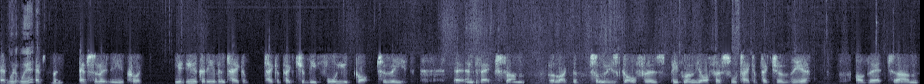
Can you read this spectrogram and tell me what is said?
Ab- Would it work? Absolutely, absolutely you could. You, you, could even take a take a picture before you got to the. Uh, in fact, some like the, some of these golfers, people in the office will take a picture of their of that, um,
